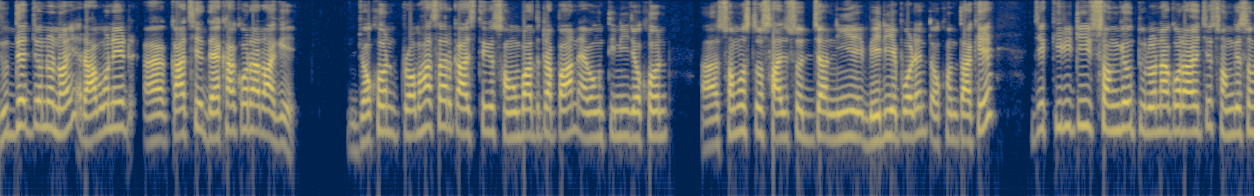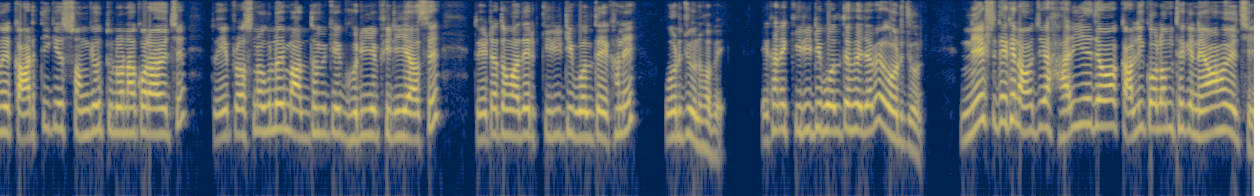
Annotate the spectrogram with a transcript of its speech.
যুদ্ধের জন্য নয়, রাবণের কাছে দেখা করার আগে, যখন প্রভাসার কাছ থেকে সংবাদটা পান এবং তিনি যখন সমস্ত সাজসজ্জা নিয়ে বেরিয়ে পড়েন, তখন তাকে যে কিরিটির সঙ্গেও তুলনা করা হয়েছে, সঙ্গে সঙ্গে কার্তিকের সঙ্গেও তুলনা করা হয়েছে। তো এই প্রশ্নগুলোই মাধ্যমিকে ঘুরিয়ে ফিরিয়ে আসে। তো এটা তোমাদের কিরিটি বলতে এখানে অর্জুন হবে। এখানে কিরিটি বলতে হয়ে যাবে অর্জুন। নেক্সট দেখে নাও যে হারিয়ে যাওয়া কালি কলম থেকে নেওয়া হয়েছে।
